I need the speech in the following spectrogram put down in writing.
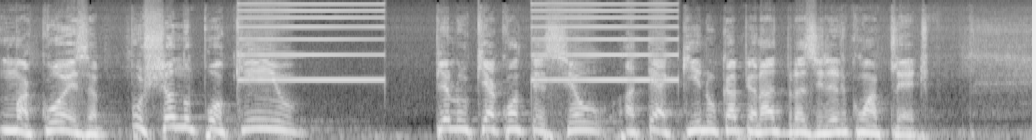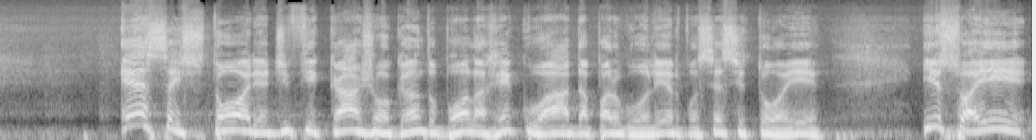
uma coisa, puxando um pouquinho pelo que aconteceu até aqui no Campeonato Brasileiro com o Atlético. Essa história de ficar jogando bola recuada para o goleiro, você citou aí, isso aí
